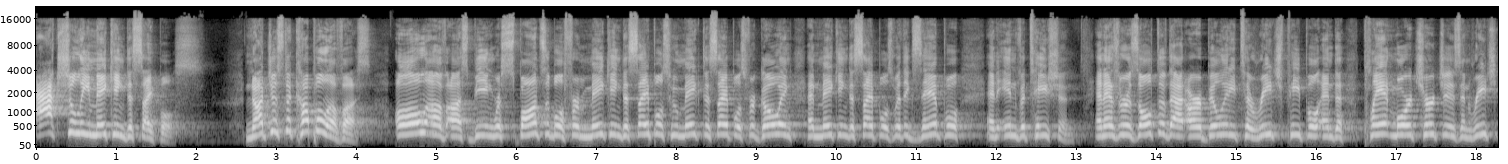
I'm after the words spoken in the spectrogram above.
actually making disciples. Not just a couple of us, all of us being responsible for making disciples who make disciples, for going and making disciples with example and invitation. And as a result of that, our ability to reach people and to plant more churches and reach,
